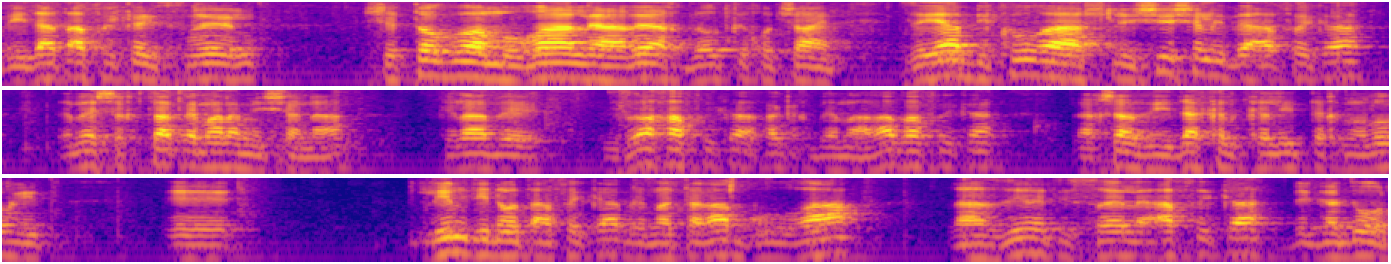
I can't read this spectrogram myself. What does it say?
ועידת אפריקה-ישראל שטוגו אמורה לארח בעוד כחודשיים. זה יהיה הביקור השלישי שלי באפריקה במשך קצת למעלה משנה. תחילה במזרח אפריקה, אחר כך במערב אפריקה, ועכשיו ועידה כלכלית טכנולוגית למדינות אפריקה במטרה ברורה להחזיר את ישראל לאפריקה בגדול.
